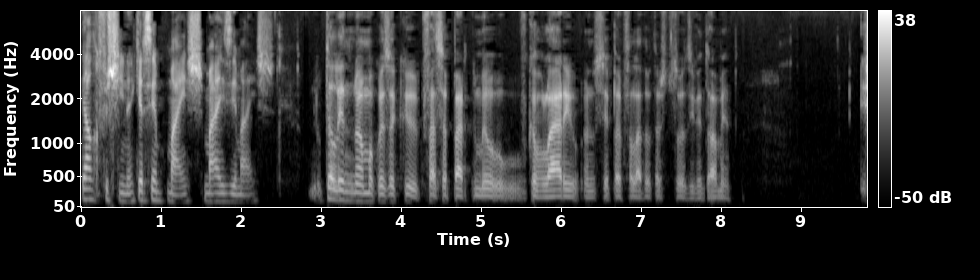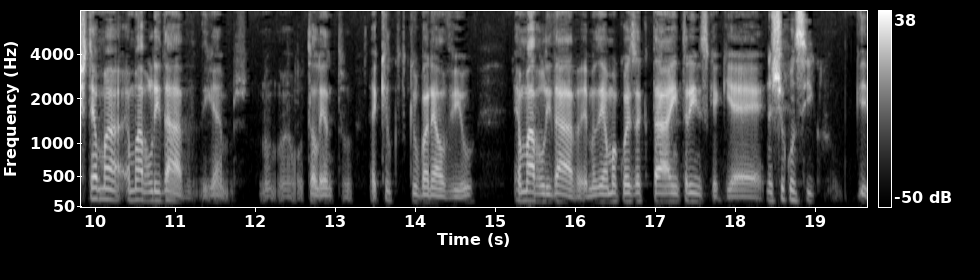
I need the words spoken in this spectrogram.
É algo que fascina, quer sempre mais, mais e mais. O talento não é uma coisa que, que faça parte do meu vocabulário, a não ser para falar de outras pessoas, eventualmente isto é uma, é uma habilidade, digamos. o talento, aquilo que, que, o Manel viu, é uma habilidade, mas é uma coisa que está intrínseca, que é. Nasceu consigo. Que,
